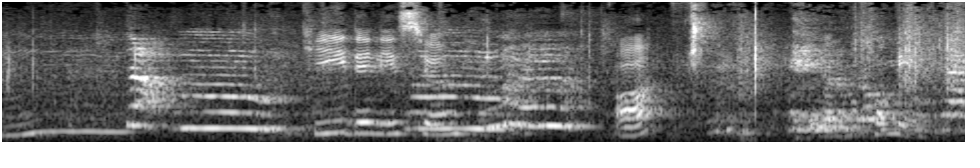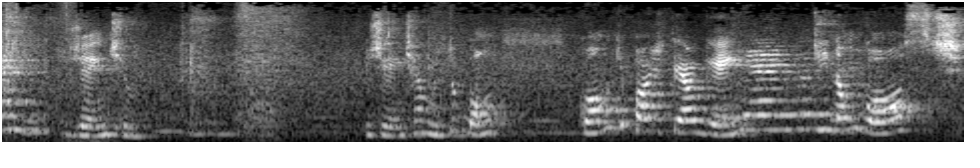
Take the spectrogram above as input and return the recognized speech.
Hum, que delícia. Ó, agora eu vou comer. Gente, gente, é muito bom. Como que pode ter alguém que não goste?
